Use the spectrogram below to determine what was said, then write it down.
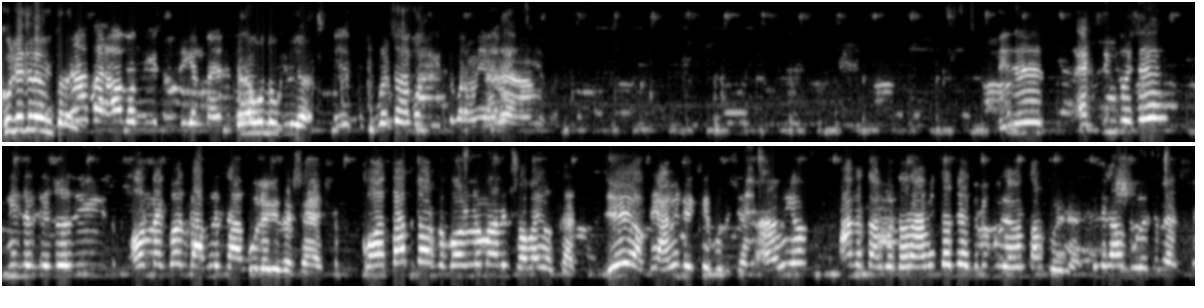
খুলে দিলাম ভিতরে। কেন বন্ধ খুলে নিজে নিজেকে যদি চা ভুলে গেছে শেষ কথার তর্ক মানুষ সবাই যে আপনি, আমি আমিও আগে তর্ক আমি তো যে দুটো তর্ক করি না। কিন্তু আমার ভুলে চলে আসছে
